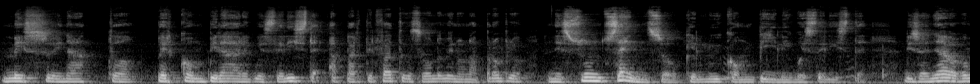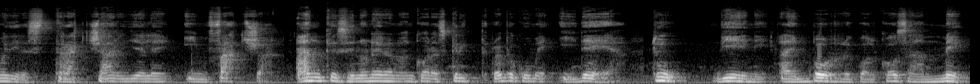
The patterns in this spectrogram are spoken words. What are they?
messo in atto per compilare queste liste, a parte il fatto che secondo me non ha proprio nessun senso che lui compili queste liste. Bisognava, come dire, stracciargliele in faccia anche se non erano ancora scritte, proprio come idea. Tu vieni a imporre qualcosa a me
